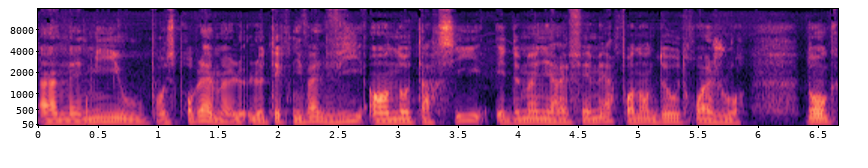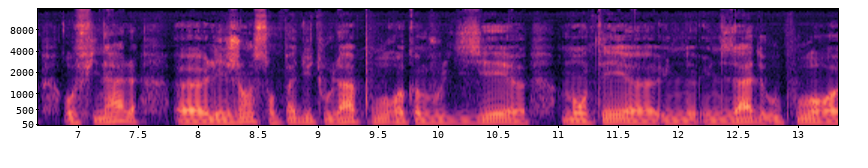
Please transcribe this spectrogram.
un, ennemi ou pose problème. Le technival vit en autarcie et de manière éphémère pendant deux ou trois jours donc, au final, euh, les gens sont pas du tout là pour, comme vous le disiez, euh, monter euh, une, une, ZAD ou pour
